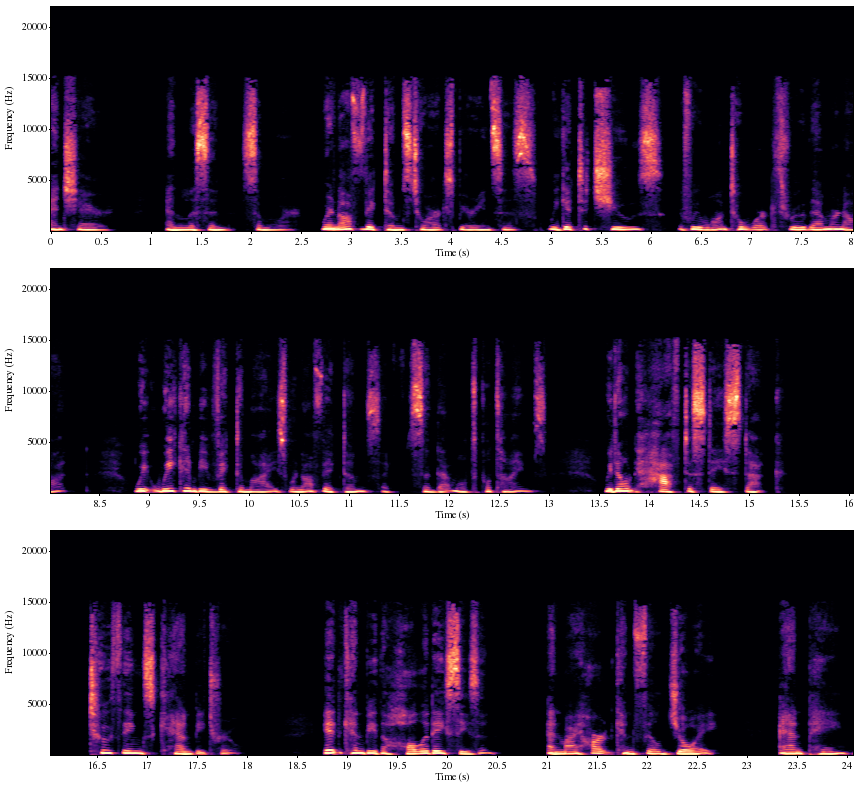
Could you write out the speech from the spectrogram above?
and share and listen some more. We're not victims to our experiences. We get to choose if we want to work through them or not. We, we can be victimized. We're not victims. I've said that multiple times. We don't have to stay stuck. Two things can be true. It can be the holiday season and my heart can feel joy and pain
